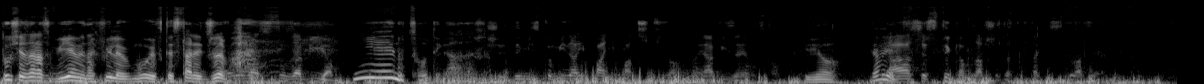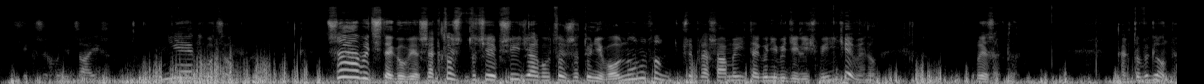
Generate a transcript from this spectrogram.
Tu się zaraz wbijemy na chwilę mówię, w te stare drzewa. Nas tu zabiją. Nie, no co ty gadasz? Się dymi z komina i pani patrzy przez okno. Ja widzę ją stąd. Jo, ja wiem. Ja się stykam zawsze tak- w takich sytuacjach. Ty się krzychu nie czaisz? Nie, no bo co? Trzeba być tego, wiesz, jak ktoś do ciebie przyjdzie albo coś, że tu nie wolno, no to przepraszamy i tego nie wiedzieliśmy i idziemy, no. Wiesz jak to. Tak to wygląda.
